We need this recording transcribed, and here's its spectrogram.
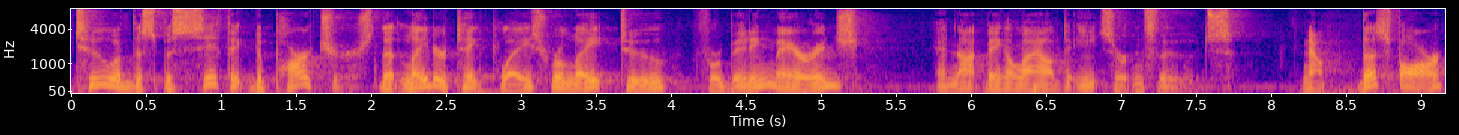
two of the specific departures that later take place relate to forbidding marriage and not being allowed to eat certain foods. Now, thus far,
